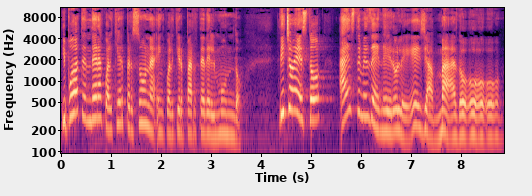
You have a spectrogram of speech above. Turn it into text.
y puedo atender a cualquier persona en cualquier parte del mundo. Dicho esto, a este mes de enero le he llamado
